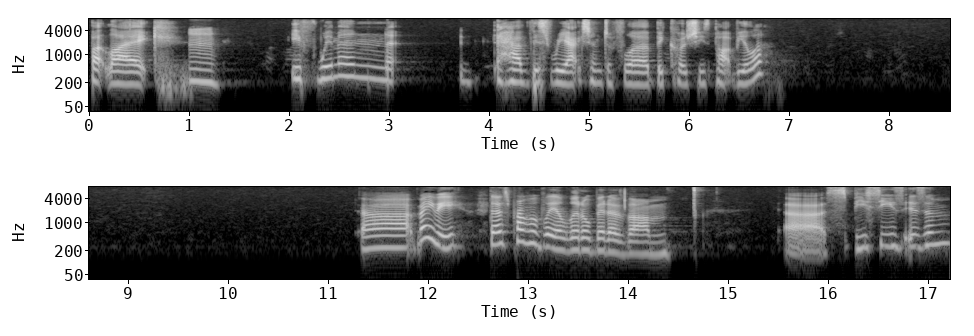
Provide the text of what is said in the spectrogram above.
But like, Mm. if women have this reaction to Fleur because she's part Veela, Uh, maybe. There's probably a little bit of um, uh, speciesism.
